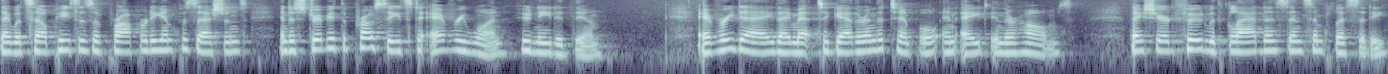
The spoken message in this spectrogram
They would sell pieces of property and possessions and distribute the proceeds to everyone who needed them. Every day they met together in the temple and ate in their homes. They shared food with gladness and simplicity.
